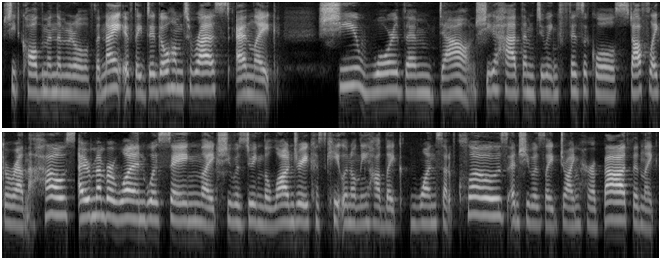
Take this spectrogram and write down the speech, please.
She'd call them in the middle of the night if they did go home to rest and like she wore them down. She had them doing physical stuff like around the house. I remember one was saying like she was doing the laundry because Kaitlyn only had like one set of clothes and she was like drawing her a bath and like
